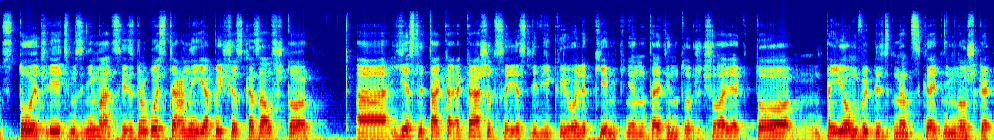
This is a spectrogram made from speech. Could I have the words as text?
стоит ли этим заниматься. И с другой стороны, я бы еще сказал, что а, если так окажется, если Вика и Оля Кемпинин это один и тот же человек, то прием выглядит, надо сказать, немножко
